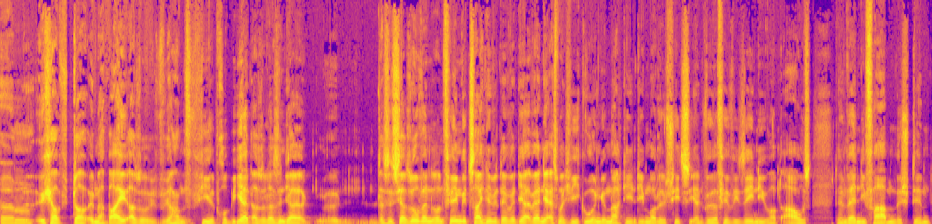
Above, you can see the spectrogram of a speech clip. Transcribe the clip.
ähm ich habe da immer bei, also wir haben viel probiert. Also da sind ja, äh, das ist ja so, wenn so ein Film gezeichnet wird, da wird ja, werden ja erstmal die Figuren gemacht, die, die Model Sheets, die Entwürfe, wie sehen die überhaupt aus, dann werden die Farben bestimmt.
